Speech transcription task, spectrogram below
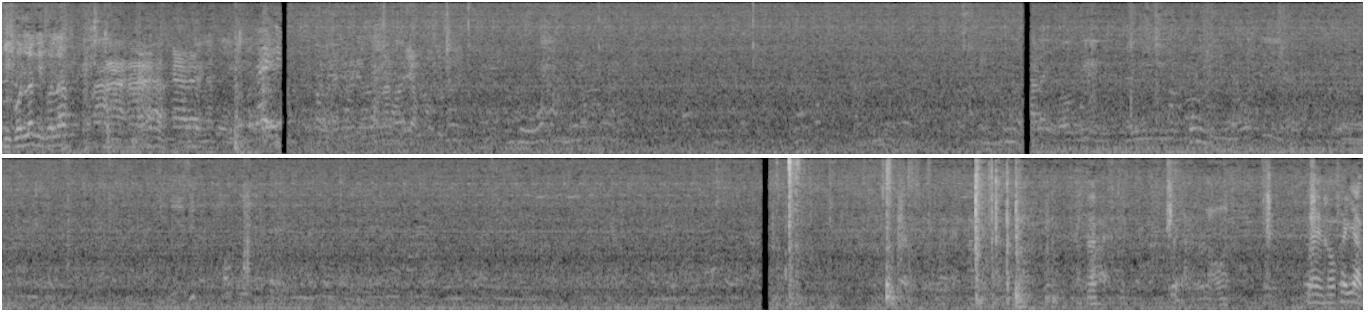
กี่คนแล้วกี่คนแล้ว ไม่เขาขยับ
